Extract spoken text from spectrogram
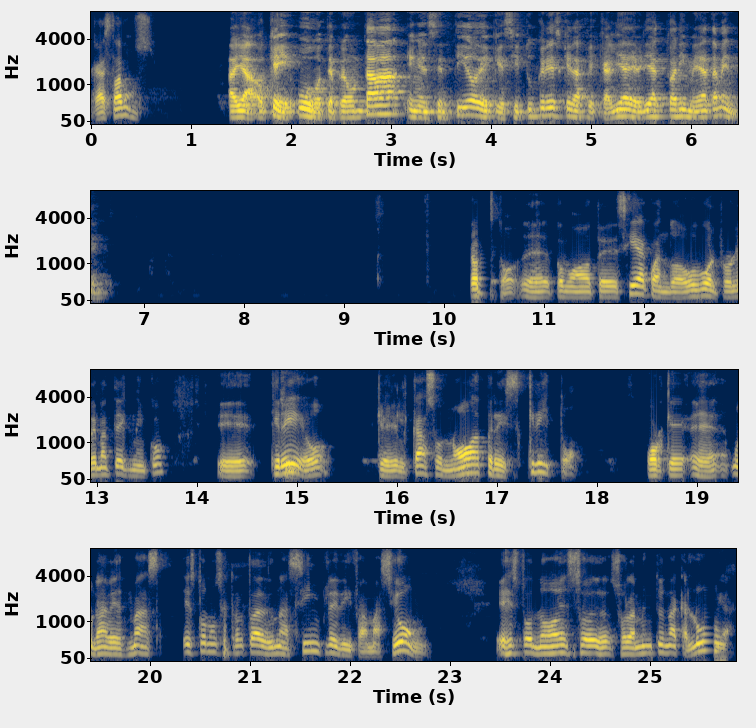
Acá estamos. Ah, ya, ok. Hugo, te preguntaba en el sentido de que si tú crees que la fiscalía debería actuar inmediatamente. Eh, como te decía, cuando hubo el problema técnico, eh, creo que el caso no ha prescrito, porque una vez más, esto no se trata de una simple difamación esto no es solamente una calumnia,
